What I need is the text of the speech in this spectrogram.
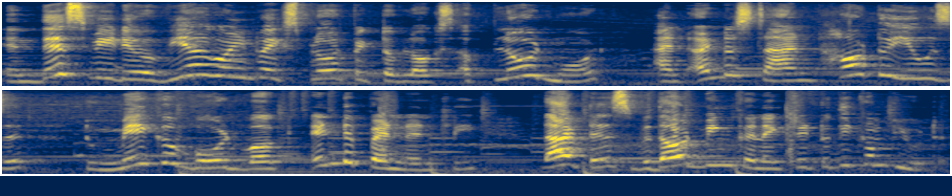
In this video, we are going to explore PictoBlox's upload mode and understand how to use it to make a board work independently, that is, without being connected to the computer.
